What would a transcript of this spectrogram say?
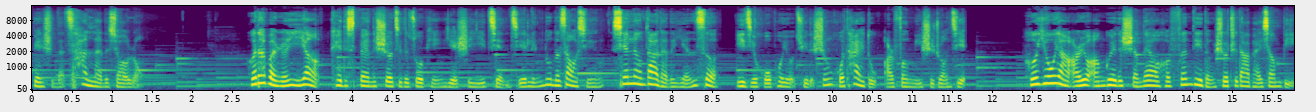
便是那灿烂的笑容。和她本人一样，Kate Spade 设计的作品也是以简洁灵动的造型、鲜亮大胆的颜色以及活泼有趣的生活态度而风靡时装界。和优雅而又昂贵的 Chanel 和 Fendi 等奢侈大牌相比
